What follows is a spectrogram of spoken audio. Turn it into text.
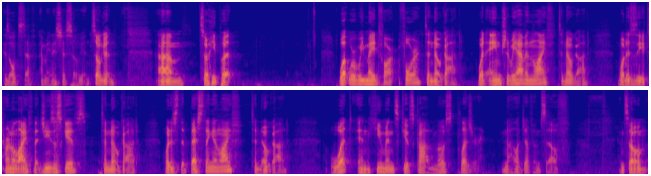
his old stuff, I mean, it's just so good. So good. Um, so he put, What were we made for? For? To know God. What aim should we have in life? To know God. What is the eternal life that Jesus gives? To know God. What is the best thing in life? To know God. What in humans gives God most pleasure? Knowledge of Himself. And so,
